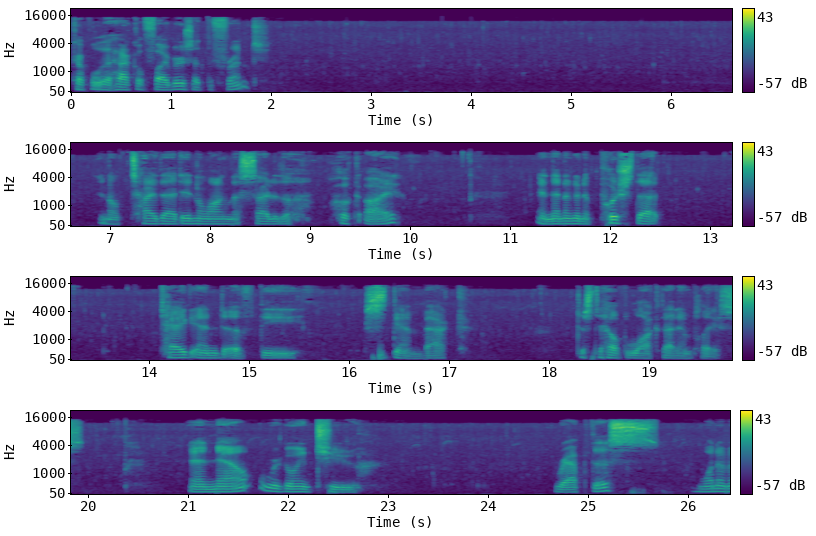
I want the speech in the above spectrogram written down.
a couple of the hackle fibers at the front. And I'll tie that in along the side of the hook eye. And then I'm going to push that tag end of the stem back just to help lock that in place. And now we're going to wrap this. Want to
